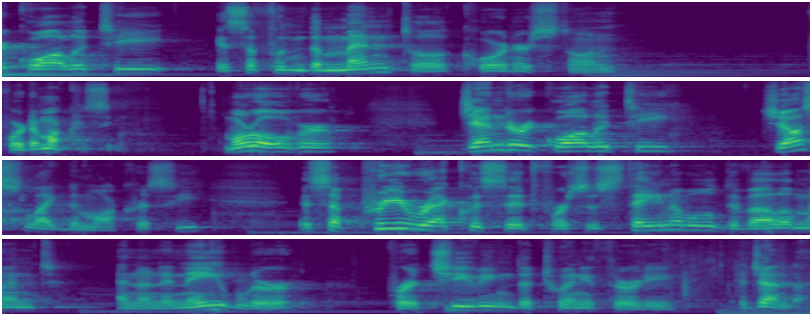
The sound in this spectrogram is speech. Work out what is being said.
equality is a fundamental cornerstone for democracy. Moreover, gender equality, just like democracy, is a prerequisite for sustainable development and an enabler for achieving the 2030 Agenda.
